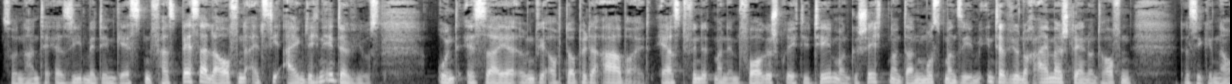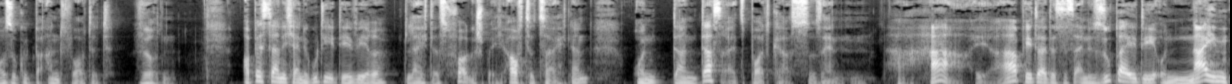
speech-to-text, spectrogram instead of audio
so nannte er sie, mit den Gästen fast besser laufen als die eigentlichen Interviews. Und es sei ja irgendwie auch doppelte Arbeit. Erst findet man im Vorgespräch die Themen und Geschichten und dann muss man sie im Interview noch einmal stellen und hoffen, dass sie genauso gut beantwortet würden. Ob es da nicht eine gute Idee wäre, gleich das Vorgespräch aufzuzeichnen und dann das als Podcast zu senden? Haha, ja, Peter, das ist eine super Idee und nein,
